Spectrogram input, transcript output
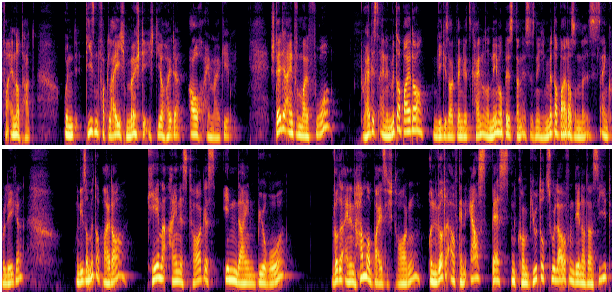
verändert hat. Und diesen Vergleich möchte ich dir heute auch einmal geben. Stell dir einfach mal vor, Du hättest einen Mitarbeiter, und wie gesagt, wenn du jetzt kein Unternehmer bist, dann ist es nicht ein Mitarbeiter, sondern es ist ein Kollege. Und dieser Mitarbeiter käme eines Tages in dein Büro, würde einen Hammer bei sich tragen und würde auf den erstbesten Computer zulaufen, den er da sieht,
